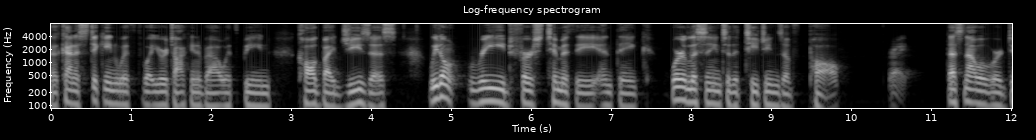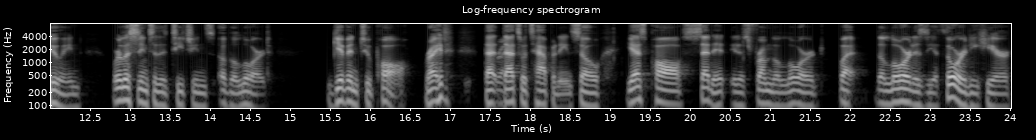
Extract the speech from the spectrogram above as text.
Uh, kind of sticking with what you were talking about with being called by Jesus. We don't read First Timothy and think we're listening to the teachings of Paul. Right. That's not what we're doing. We're listening to the teachings of the Lord given to Paul, right? That right. that's what's happening. So, yes, Paul said it, it is from the Lord, but the Lord is the authority here,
